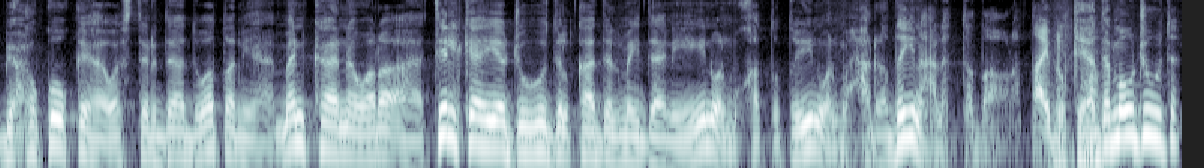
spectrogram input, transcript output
بحقوقها واسترداد وطنها؟ من كان وراءها؟ تلك هي جهود القادة الميدانيين والمخططين والمحرضين على التظاهرات. طيب القيادة موجودة.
